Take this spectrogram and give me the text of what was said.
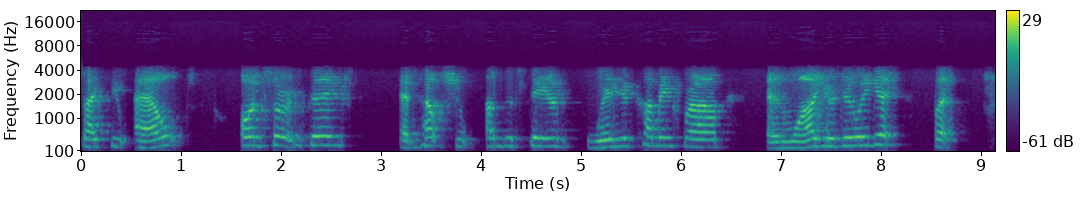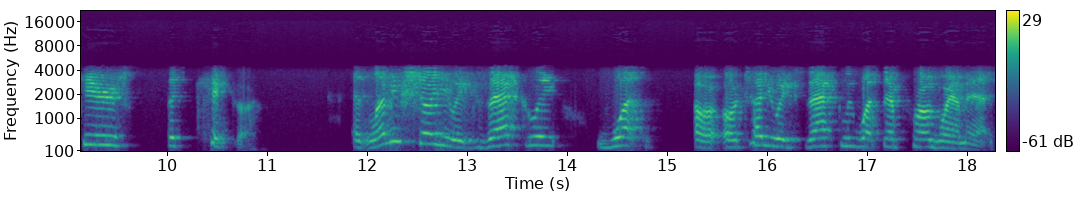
psych you out on certain things and helps you understand where you're coming from and why you're doing it. But here's the kicker. And let me show you exactly what or, or tell you exactly what their program is.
